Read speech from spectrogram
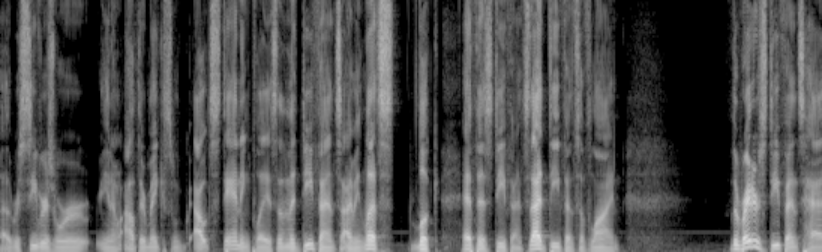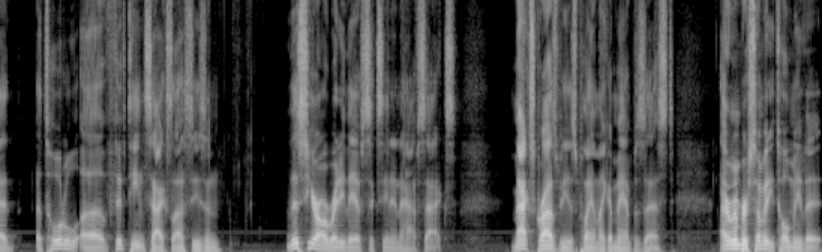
Uh, receivers were, you know, out there making some outstanding plays. And the defense, I mean, let's look at this defense. That defensive line. The Raiders defense had a total of 15 sacks last season. This year already they have 16 and a half sacks. Maxx Crosby is playing like a man possessed. I remember somebody told me that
